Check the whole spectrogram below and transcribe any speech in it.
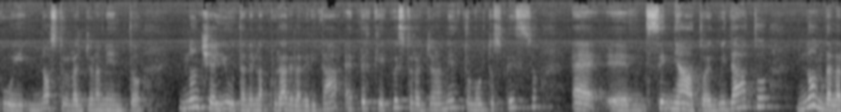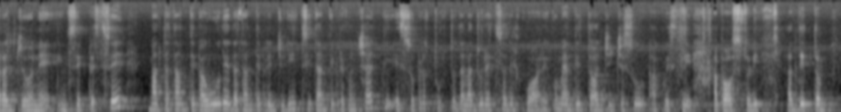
cui il nostro ragionamento non ci aiuta nell'appurare la verità è perché questo ragionamento molto spesso è eh, segnato, è guidato non dalla ragione in sé per sé, ma da tante paure, da tanti pregiudizi, tanti preconcetti e soprattutto dalla durezza del cuore, come ha detto oggi Gesù a questi apostoli. Ha detto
